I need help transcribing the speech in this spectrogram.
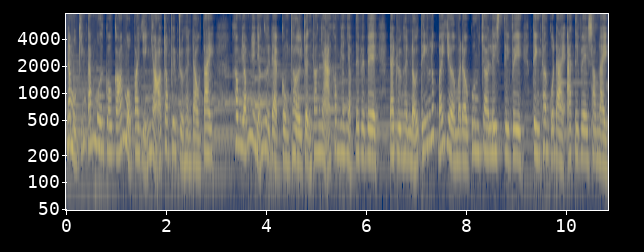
Năm 1980, cô có một vai diễn nhỏ trong phim truyền hình đầu tay. Không giống như những người đẹp cùng thời, Trịnh Văn Nhã không gia nhập TVB, đài truyền hình nổi tiếng lúc bấy giờ mà đầu quân cho Liz TV, tiền thân của đài ATV sau này.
